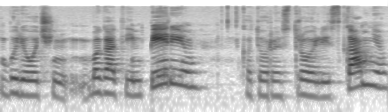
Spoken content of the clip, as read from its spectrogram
были очень богатые империи, которые строили из камня.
